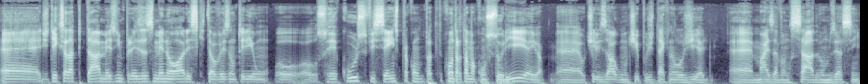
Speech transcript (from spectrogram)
é, de ter que se adaptar, mesmo empresas menores que talvez não teriam os, os recursos suficientes para contratar uma consultoria, é, utilizar algum tipo de tecnologia é, mais avançada, vamos dizer assim.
